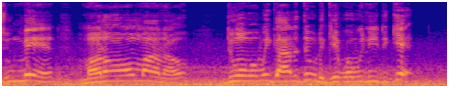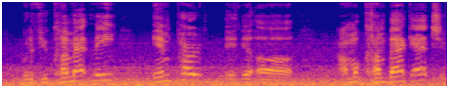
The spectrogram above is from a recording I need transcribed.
two men, mano on mano, doing what we got to do to get where we need to get. But if you come at me in per, uh, I'm gonna come back at you.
